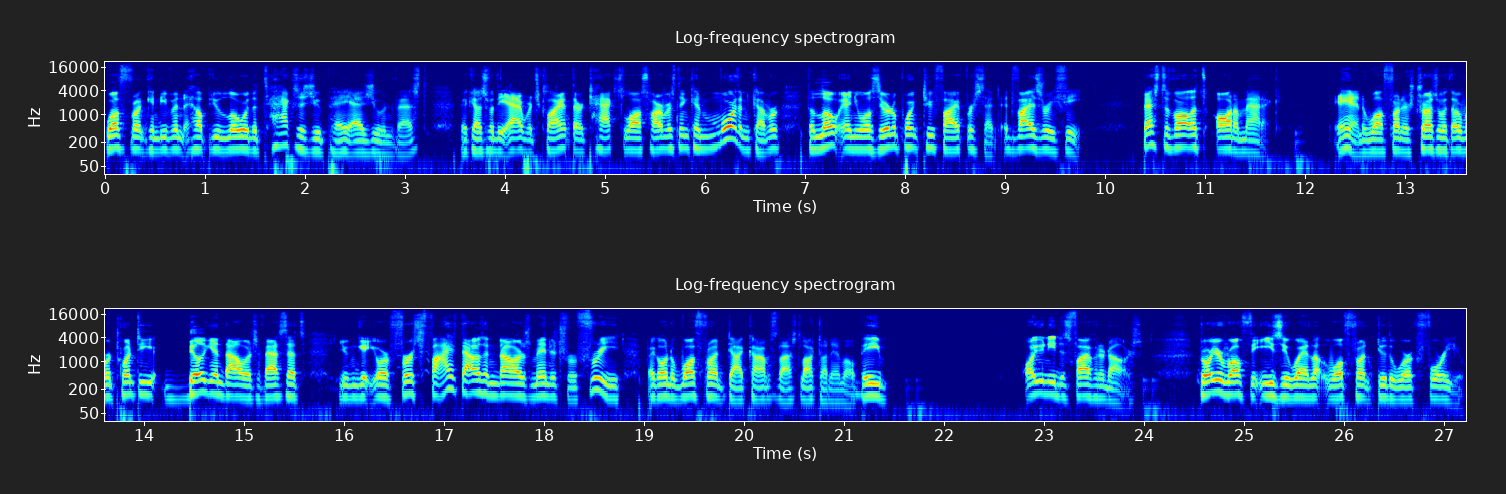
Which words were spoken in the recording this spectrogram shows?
Wealthfront can even help you lower the taxes you pay as you invest, because for the average client, their tax loss harvesting can more than cover the low annual 0.25% advisory fee. Best of all, it's automatic. And Wealthfront is trusted with over $20 billion of assets. You can get your first $5,000 managed for free by going to wealthfront.com slash MLB. All you need is $500. Grow your wealth the easy way and let Wealthfront do the work for you.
